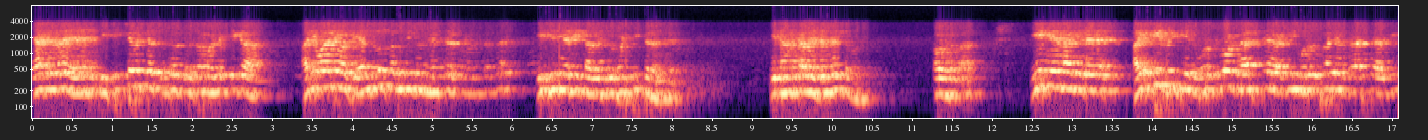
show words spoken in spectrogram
ಯಾಕಂದ್ರೆ ಈ ಶಿಕ್ಷಣ ಕ್ಷೇತ್ರದಲ್ಲಿ ಕೆಲಸ ಮಾಡ್ಲಿಕ್ಕೆ ಈಗ ಅನಿವಾರ್ಯವಾಗಿ ಎಲ್ಲರೂ ಕಲಿತಿದ್ದು ಹೇಳ್ತಾರೆ ಇಂಜಿನಿಯರಿಂಗ್ ಕಾಲೇಜು ಟೀಚರ್ ಅಂತ ಈ ನನ್ನ ಕಾಲೇಜಲ್ಲೇ ತಗೊಂಡು ಹೌದಲ್ಲ? ಈಗ ಏನಾಗಿದೆ? I T B T work load ಜಾಸ್ತಿ ಆಗಿ ವರ್ಕ್ ಪ್ರೆಷರ್ ಜಾಸ್ತಿ ಆಗಿ,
